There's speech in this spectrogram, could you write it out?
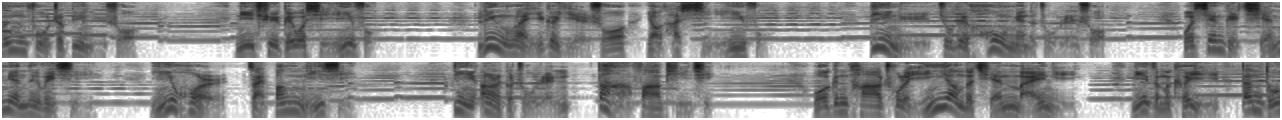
吩咐这婢女说：“你去给我洗衣服。”另外一个也说要她洗衣服。婢女就对后面的主人说：“我先给前面那位洗，一会儿再帮你洗。”第二个主人大发脾气。我跟他出了一样的钱买你，你怎么可以单独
